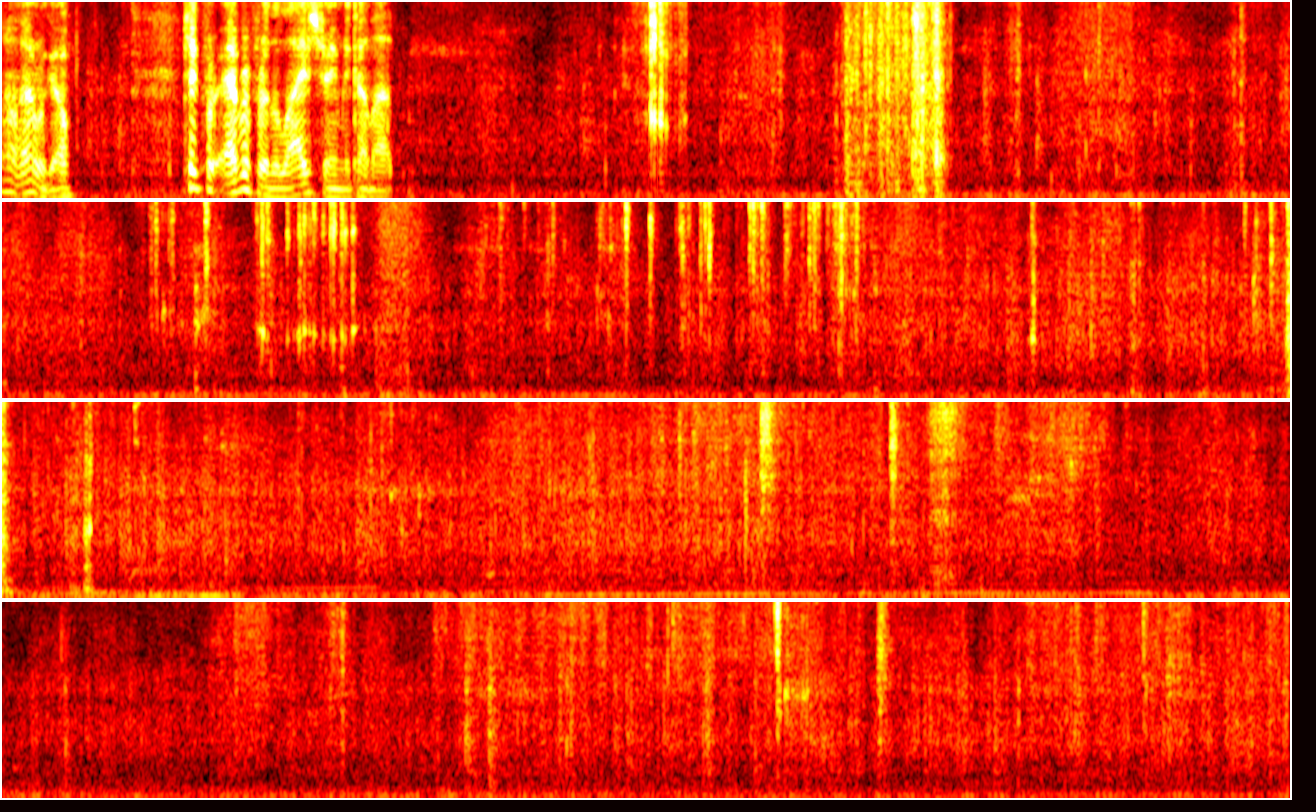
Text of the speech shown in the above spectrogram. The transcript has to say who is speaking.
Speaker 1: Oh, there we go. Took forever for the live stream to come up.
